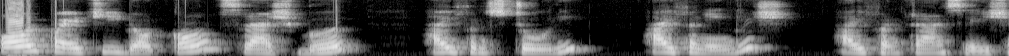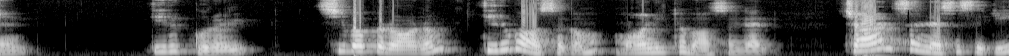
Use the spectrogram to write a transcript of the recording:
allpoetry.com slash bird hyphen story hyphen English hyphen translation. திருக்குறள் Sivapuranam Thiruvasagam Manikka Vasagar chance and necessity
